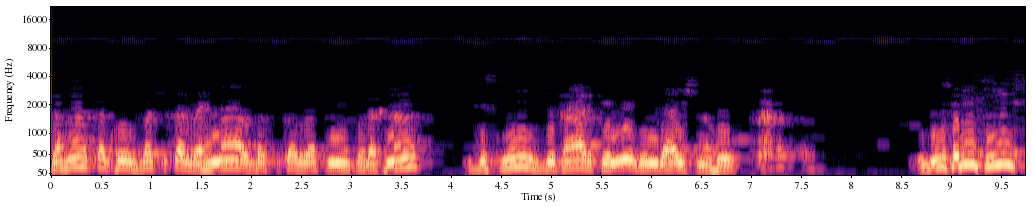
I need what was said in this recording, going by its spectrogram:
जहाँ तक हो बचकर रहना और बचकर रखने को रखना, जिसमें विकार के लिए गुंजाइश न हो। दूसरी चीज़,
